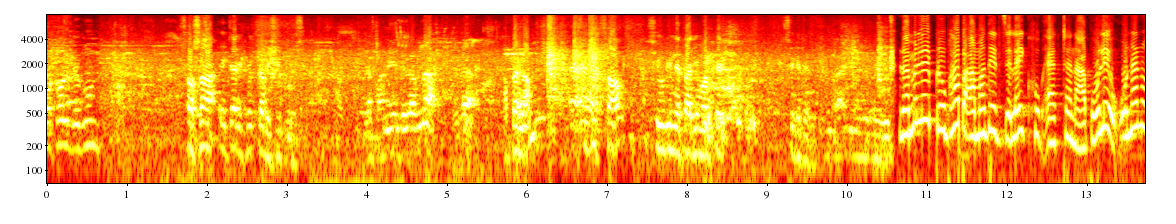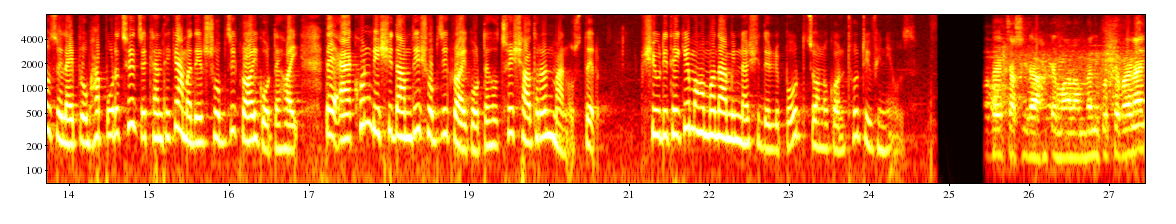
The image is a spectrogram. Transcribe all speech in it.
পটল বেগুন শশা এটার ইফেক্টটা বেশি পড়েছে। আপনার নাম? সুজিত সাউ শিউরি নেতাজি মার্কেট। সেক্রেটারি। রামেলের প্রভাব আমাদের জেলায় খুব একটা না পড়লেও অন্যান্য জেলায় প্রভাব পড়েছে যেখান থেকে আমাদের সবজি ক্রয় করতে হয়। তাই এখন বেশি দাম দিয়ে সবজি ক্রয় করতে হচ্ছে সাধারণ মানুষদের। শিউরি থেকে মোহাম্মদ আমিন নাশিদের রিপোর্ট জনকণ্ঠ টিভি নিউজ। আমাদের চাষিরা হাটে মাল আমদানি করতে পারে নাই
